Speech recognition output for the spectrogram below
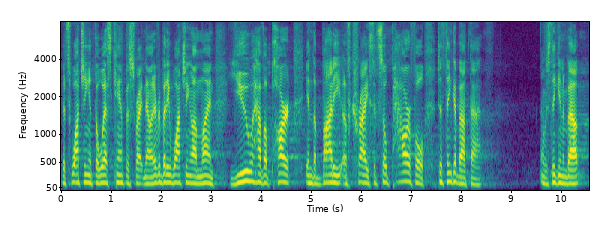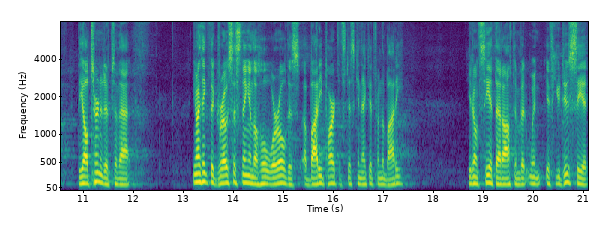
that's watching at the West Campus right now, and everybody watching online, you have a part in the body of Christ. It's so powerful to think about that. I was thinking about the alternative to that. You know, I think the grossest thing in the whole world is a body part that's disconnected from the body. You don't see it that often, but when, if you do see it,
